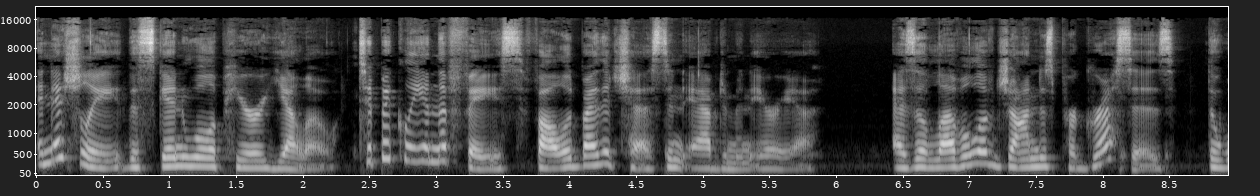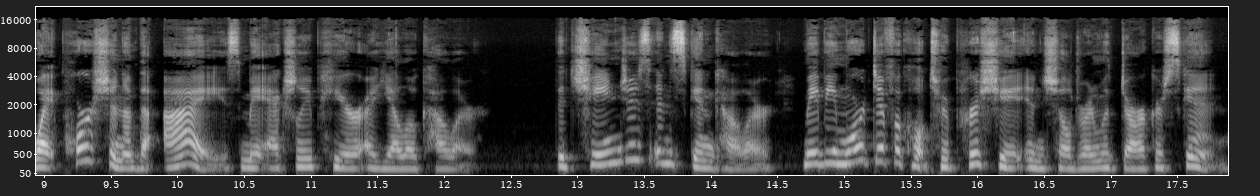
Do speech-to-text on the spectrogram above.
Initially, the skin will appear yellow, typically in the face, followed by the chest and abdomen area. As the level of jaundice progresses, the white portion of the eyes may actually appear a yellow color. The changes in skin color may be more difficult to appreciate in children with darker skin.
